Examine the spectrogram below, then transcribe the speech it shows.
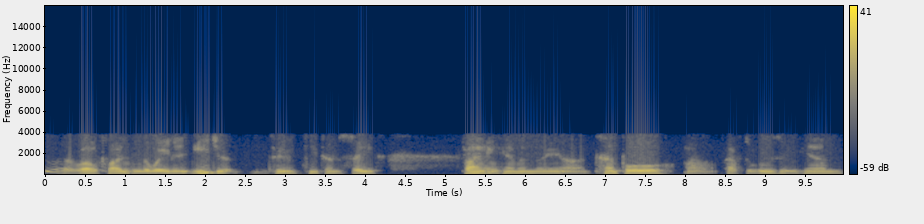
uh, well, finding the way to Egypt to keep him safe, finding him in the uh, temple uh, after losing him,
